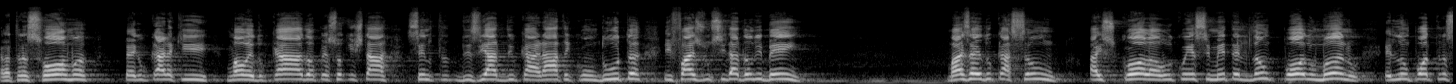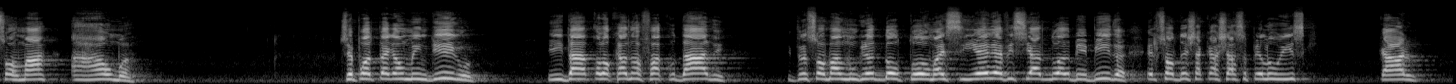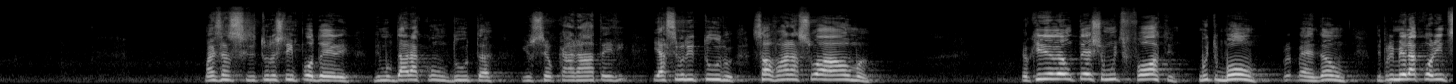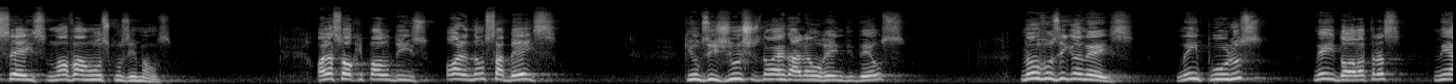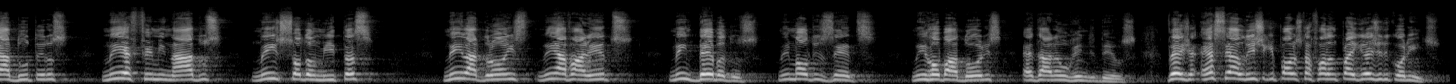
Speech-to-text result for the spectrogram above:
Ela transforma, pega o cara que mal educado, uma pessoa que está sendo desviada de caráter e conduta e faz um cidadão de bem. Mas a educação, a escola, o conhecimento, ele não pode, humano, ele não pode transformar a alma. Você pode pegar um mendigo e dar, colocar numa faculdade e transformá-lo num grande doutor, mas se ele é viciado numa bebida, ele só deixa a cachaça pelo uísque, caro. Mas as escrituras têm poder de mudar a conduta e o seu caráter e, acima de tudo, salvar a sua alma. Eu queria ler um texto muito forte, muito bom, perdão, de 1 Coríntios 6, 9 a 11 com os irmãos. Olha só o que Paulo diz: Olha, não sabeis que os injustos não herdarão o reino de Deus. Não vos enganeis, nem impuros, nem idólatras, nem adúlteros, nem efeminados, nem sodomitas, nem ladrões, nem avarentos, nem bêbados, nem maldizentes, nem roubadores herdarão o reino de Deus. Veja, essa é a lista que Paulo está falando para a igreja de Coríntios.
